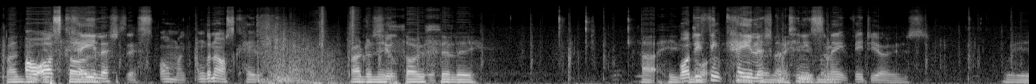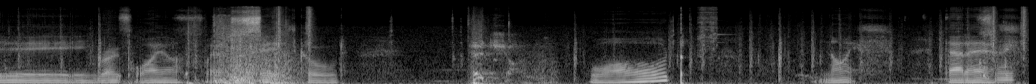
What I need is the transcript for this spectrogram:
Brandon Oh, is ask so, Kalish this. Oh my, I'm gonna ask Kalish. Brandon is so silly. That he's Why do you think Kalish even a continues to make videos? We rope wire, whatever it is called. What? Nice. That ass.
